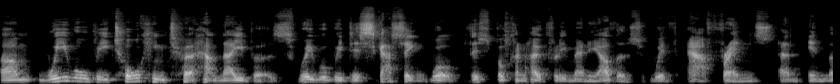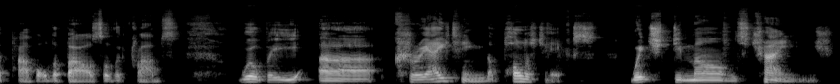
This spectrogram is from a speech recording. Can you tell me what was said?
um, we will be talking to our neighbours. We will be discussing, well, this book and hopefully many others with our friends and in the pub or the bars or the clubs. We'll be uh, creating the politics which demands change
